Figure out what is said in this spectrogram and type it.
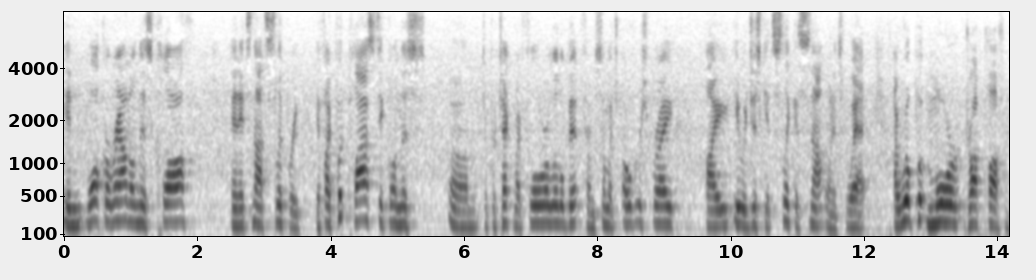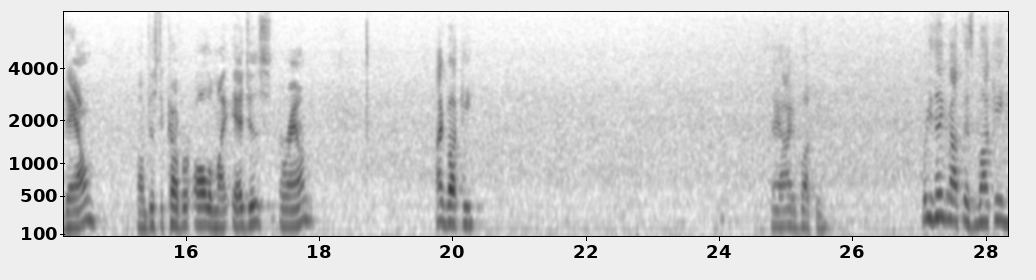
and walk around on this cloth and it's not slippery. If I put plastic on this um, to protect my floor a little bit from so much overspray, I it would just get slick as snot when it's wet. I will put more drop cloth down um, just to cover all of my edges around. Hi, Bucky. Say hi to Bucky. What do you think about this, Bucky?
